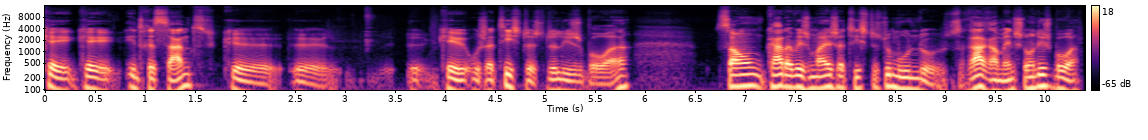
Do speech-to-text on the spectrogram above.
que, que é interessante que, eh, eh, que os artistas de Lisboa são cada vez mais artistas do mundo. Raramente estão em Lisboa.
